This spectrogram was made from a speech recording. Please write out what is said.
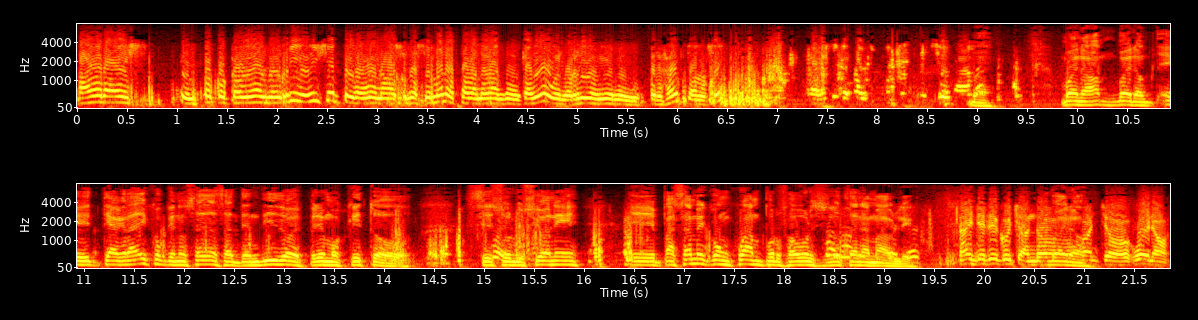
ahora es el poco caudal del río, dicen, pero bueno, hace una semana estaba nevando en el caudal, y los ríos vienen perfectos, no sé. Bueno, bueno, eh, te agradezco que nos hayas atendido. Esperemos que esto se solucione. Eh, pasame con Juan, por favor, si sos tan amable. Ahí te estoy escuchando, Bueno. Pancho. Bueno,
